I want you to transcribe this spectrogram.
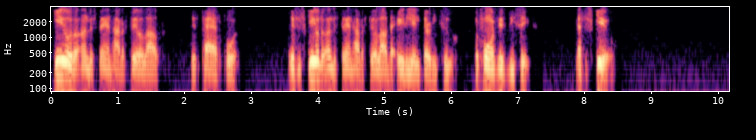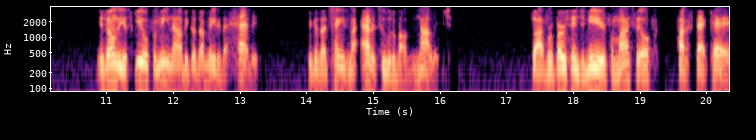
Skill to understand how to fill out this passport. It's a skill to understand how to fill out the 8832, the Form 56. That's a skill. It's only a skill for me now because I made it a habit, because I changed my attitude about knowledge. So I've reverse engineered for myself how to stack cash,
